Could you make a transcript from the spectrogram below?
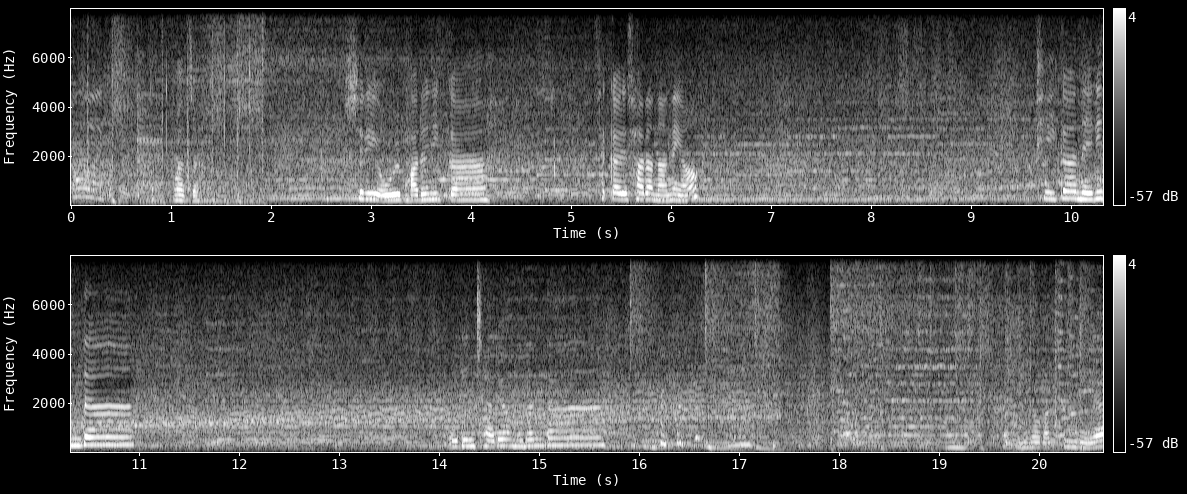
잘. 맞아. 확실히 오일 바르니까 색깔이 살아나네요. 비가 내린다. 우린 촬영을 한다. 된것 같은데요.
